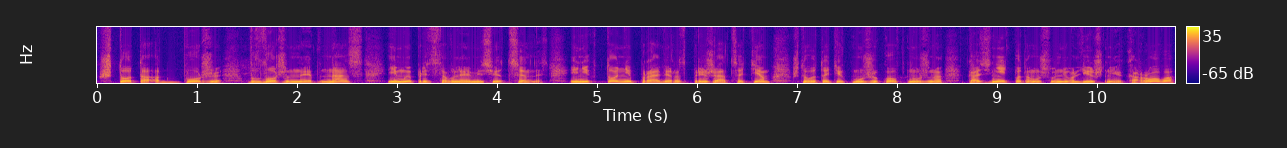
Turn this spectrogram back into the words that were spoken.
что-то от Божия, вложенное в нас, и мы представляем себе ценность. И никто не праве распоряжаться тем, что вот этих мужиков нужно казнить, потому что у него лишняя корова,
